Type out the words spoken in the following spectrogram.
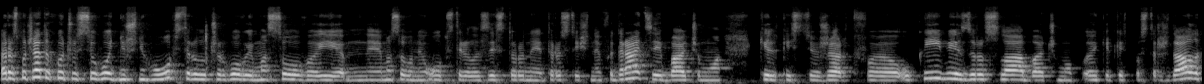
Розпочати хочу з сьогоднішнього обстрілу. Черговий масовий м, масований обстріл зі сторони терористичної федерації. Бачимо кількість жертв е, у Києві зросла. Бачимо е, кількість постраждалих.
